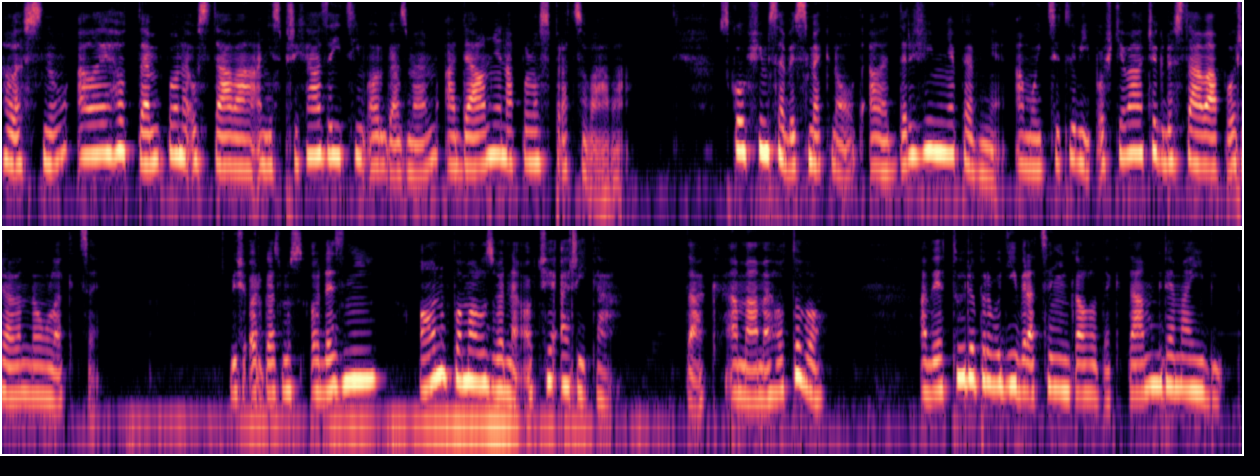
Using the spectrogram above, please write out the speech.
Hlesnu, ale jeho tempo neustává ani s přicházejícím orgasmem a dál mě naplno zpracovává. Zkouším se vysmeknout, ale drží mě pevně a můj citlivý poštěváček dostává pořádnou lekci. Když orgasmus odezní, on pomalu zvedne oči a říká Tak a máme hotovo. A větu doprovodí vracení kalhotek tam, kde mají být.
